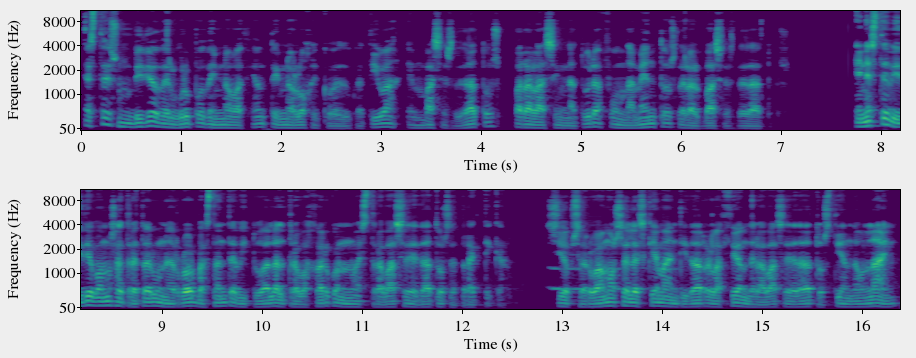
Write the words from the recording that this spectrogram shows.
este es un vídeo del Grupo de Innovación Tecnológico-Educativa en Bases de Datos para la asignatura Fundamentos de las Bases de Datos. En este vídeo vamos a tratar un error bastante habitual al trabajar con nuestra base de datos de práctica. Si observamos el esquema entidad-relación de la base de datos tienda online,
